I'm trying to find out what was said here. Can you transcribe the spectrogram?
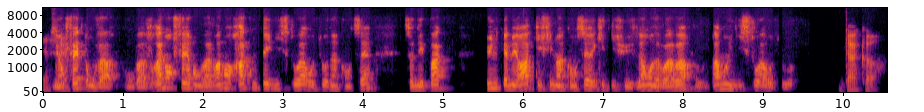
Bien Mais en fait, on va, on va vraiment faire, on va vraiment raconter une histoire autour d'un concert. Ce n'est pas une caméra qui filme un concert et qui diffuse. Là, on va avoir vraiment une histoire autour. D'accord.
